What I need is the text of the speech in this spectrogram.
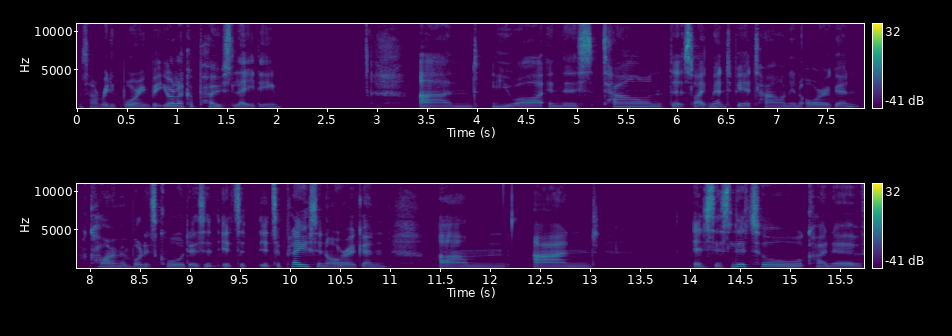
gonna sound really boring, but you're like a post lady and you are in this town that's like meant to be a town in Oregon. I can't remember what it's called. It's a, it's a it's a place in Oregon, um, and it's this little kind of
